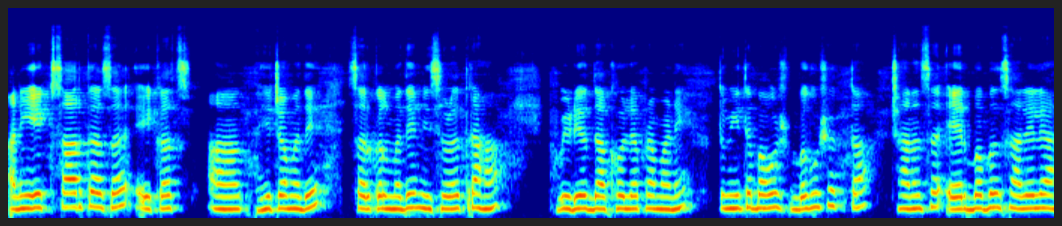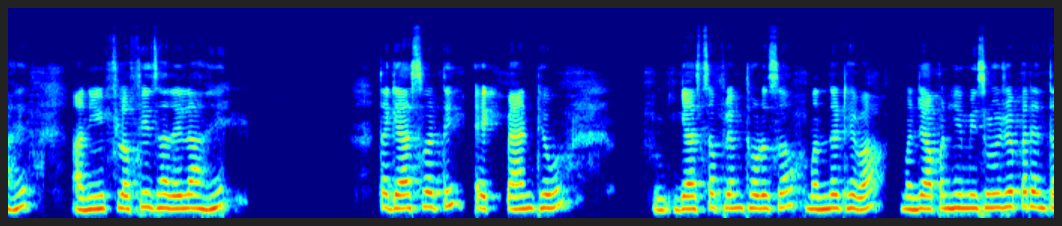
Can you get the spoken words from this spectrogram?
आणि एकसारखं असं एकाच ह्याच्यामध्ये सर्कलमध्ये मिसळत राहा. व्हिडिओत दाखवल्याप्रमाणे. तुम्ही इथे बघू बघू शकता. छान असं एअर बबल्स आलेले आहेत आणि फ्लफी झालेलं आहे. तर गॅसवरती एक पॅन ठेवून गॅसचा फ्लेम थोडंसं मंद ठेवा. म्हणजे आपण हे मिसळू जेपर्यंत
